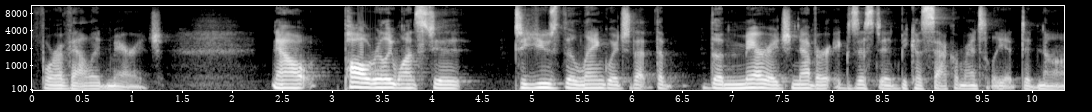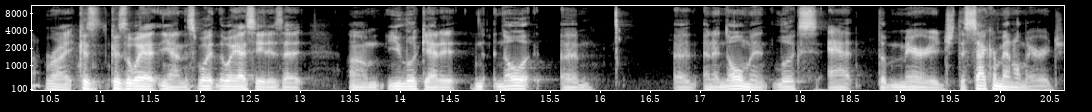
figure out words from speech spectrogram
for a valid marriage. Now, Paul really wants to to use the language that the the marriage never existed because sacramentally it did not. Right, because the way I, yeah, this way the way I see it is that um, you look at it, null, um, an annulment looks at the marriage, the sacramental marriage.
